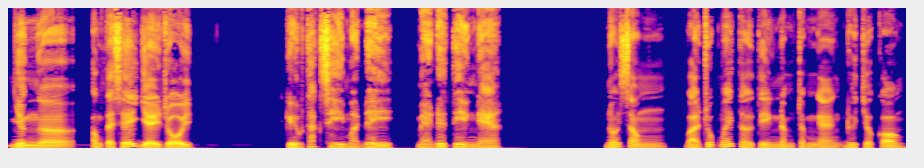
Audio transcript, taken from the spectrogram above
Nhưng uh, ông tài xế về rồi. Kêu taxi mà đi, mẹ đưa tiền nè. Nói xong, bà rút mấy tờ tiền 500 ngàn đưa cho con.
